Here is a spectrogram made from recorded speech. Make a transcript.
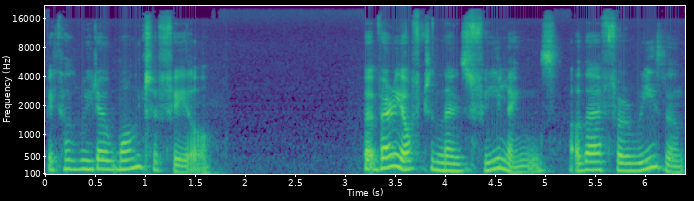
because we don't want to feel. But very often those feelings are there for a reason.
